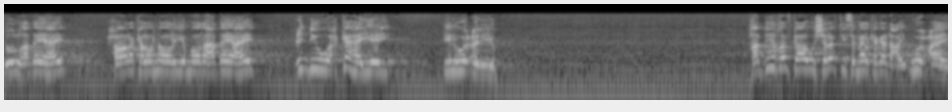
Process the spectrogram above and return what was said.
Dhul hadday ahayd xoolo kaloo nool iyo mooda hadday ahayd ciddii uu wax ka hayey inuu u celiyo. Haddii qofkaa uu sharaftiisa meel kaga dhacay wuu caayay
